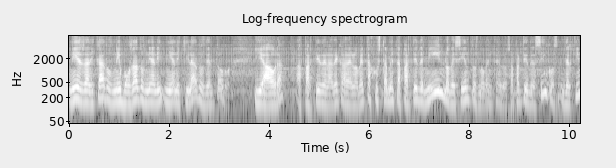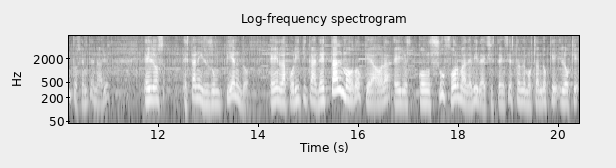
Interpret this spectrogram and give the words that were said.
ni erradicados, ni borrados, ni, ni aniquilados del todo. Y ahora a partir de la década del 90, justamente a partir de 1992, a partir del, cinco, del quinto centenario, ellos están irrumpiendo en la política de tal modo que ahora ellos con su forma de vida, existencia, están demostrando que lo que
